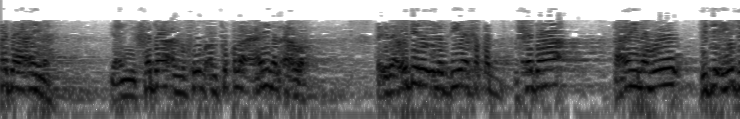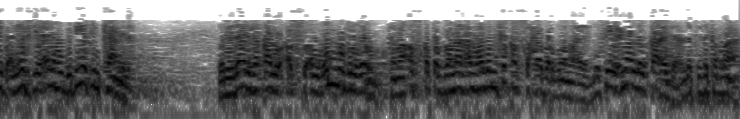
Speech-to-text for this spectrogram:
فدى عينه. يعني فدى المفروض أن تقلع عين الأعور. فإذا عدل إلى الدية فقد فدى عينه يجب أن يفدي عينه بدية كاملة. ولذلك قالوا الغم بالغرم كما أسقط الضمان عنه. هذا من فقه الصحابة رضوان الله عليهم. وفي إعمال للقاعدة التي ذكرناها.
